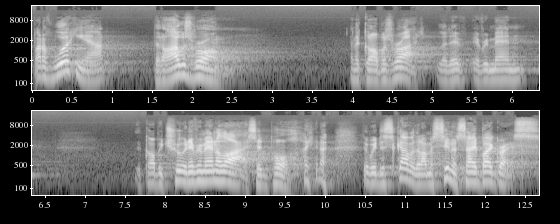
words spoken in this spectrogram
but of working out that I was wrong. and that God was right. Let every man, that God be true and every man a liar, said Paul. you know, that we discover that I'm a sinner saved by grace.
